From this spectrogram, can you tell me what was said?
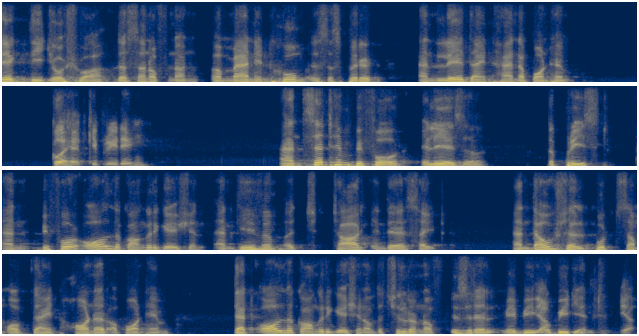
Take thee Joshua, the son of Nun, a man in whom is the Spirit, and lay thine hand upon him. Go ahead, keep reading. And set him before Eleazar, the priest, and before all the congregation, and give him a ch- charge in their sight. And thou shalt put some of thine honor upon him, that all the congregation of the children of Israel may be Yeah. obedient. Yeah.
